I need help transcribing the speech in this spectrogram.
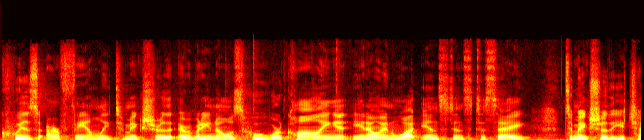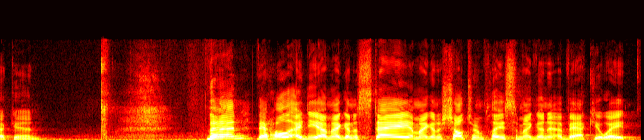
quiz our family to make sure that everybody knows who we're calling, and, you know, in what instance to say, to make sure that you check in. Then, that whole idea, am I going to stay? Am I going to shelter in place? Am I going to evacuate?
